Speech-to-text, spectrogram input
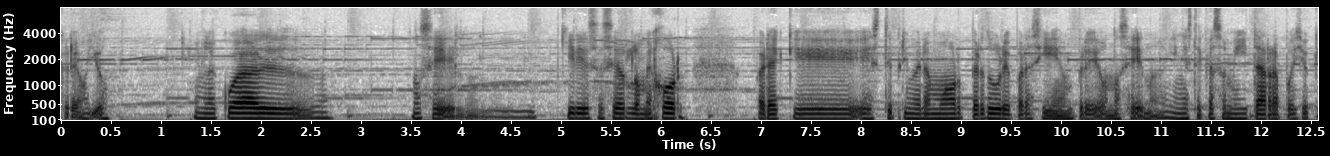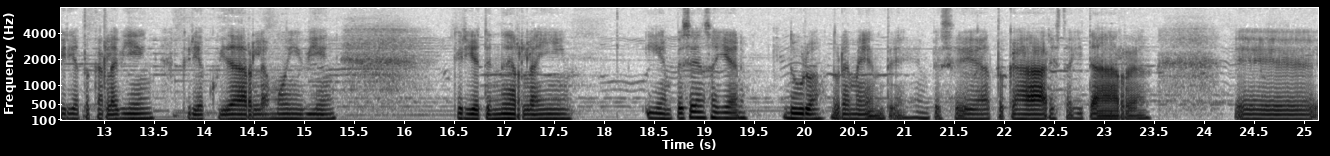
creo yo, en la cual, no sé, quieres hacer lo mejor para que este primer amor perdure para siempre o no sé, en este caso mi guitarra pues yo quería tocarla bien, quería cuidarla muy bien, quería tenerla ahí y empecé a ensayar duro, duramente. Empecé a tocar esta guitarra, eh,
